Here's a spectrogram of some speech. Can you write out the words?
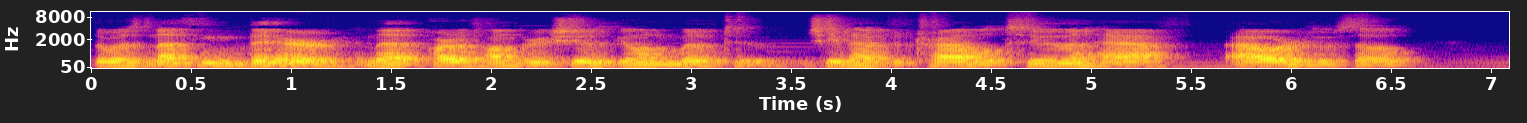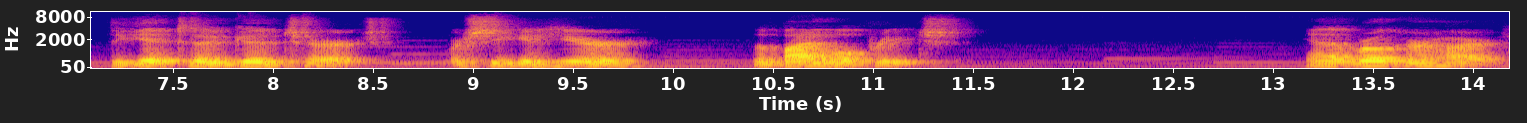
There was nothing there in that part of Hungary she was going to move to. She'd have to travel two and a half hours or so to get to a good church where she could hear the Bible preached. And it broke her heart.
